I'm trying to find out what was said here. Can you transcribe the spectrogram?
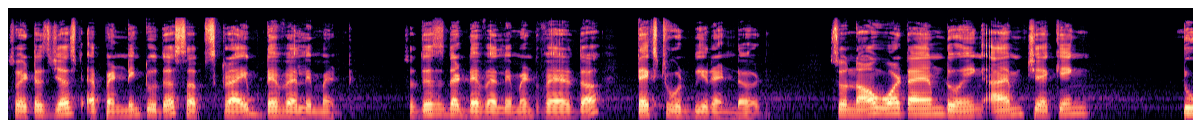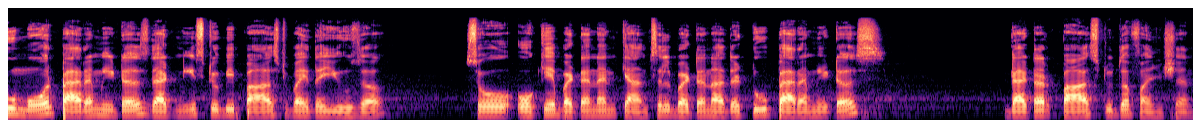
So it is just appending to the subscribe div element. So this is the div element where the text would be rendered. So now what I am doing I am checking two more parameters that needs to be passed by the user. So OK button and cancel button are the two parameters that are passed to the function.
